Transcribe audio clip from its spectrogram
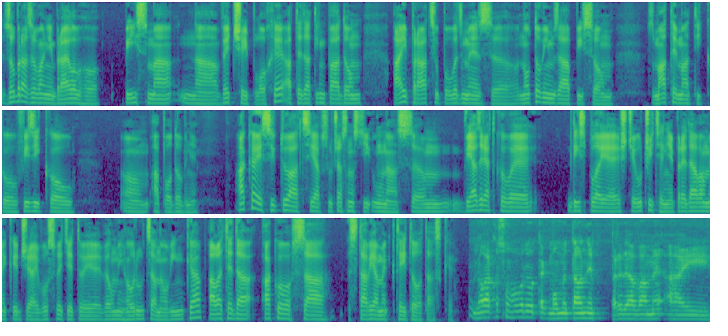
zobrazovanie Braillovho písma na väčšej ploche a teda tým pádom aj prácu povedzme s notovým zápisom, s matematikou, fyzikou um, a podobne. Aká je situácia v súčasnosti u nás? Um, viacriadkové displeje ešte určite nepredávame, keďže aj vo svete to je veľmi horúca novinka, ale teda ako sa staviame k tejto otázke? No ako som hovoril, tak momentálne predávame aj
